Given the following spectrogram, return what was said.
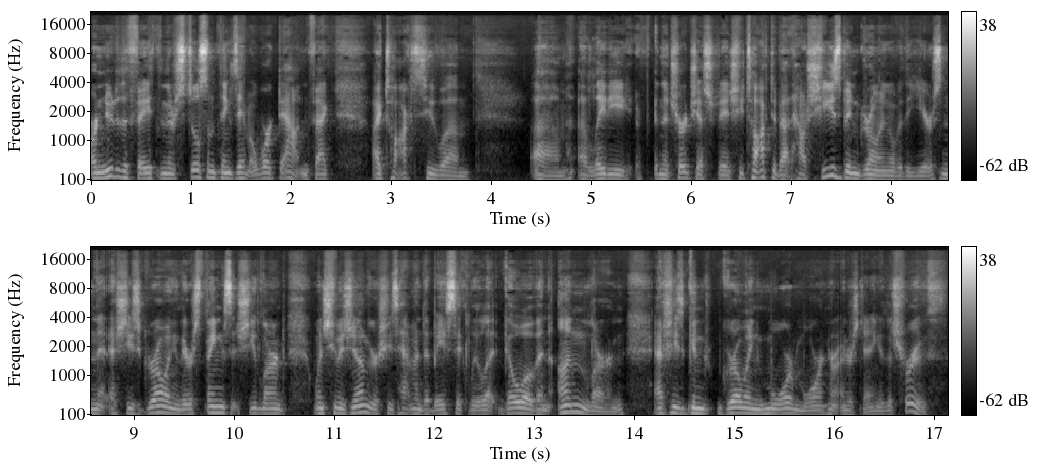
are new to the faith and there's still some things they haven't worked out. In fact, I talked to um, um, a lady in the church yesterday, and she talked about how she's been growing over the years, and that as she's growing, there's things that she learned when she was younger. She's having to basically let go of and unlearn as she's growing more and more in her understanding of the truth.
